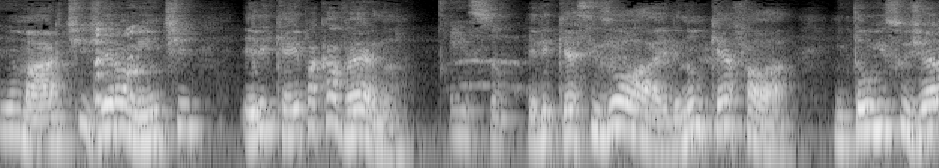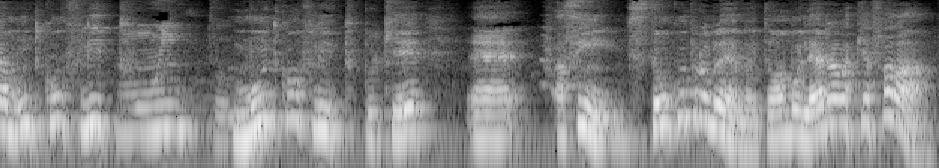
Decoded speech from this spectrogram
o Marte, geralmente, ele quer ir para a caverna. Isso. Ele quer se isolar, ele não quer falar. Então isso gera muito conflito. Muito. Muito conflito, porque, é, assim, estão com um problema. Então a mulher, ela quer falar.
